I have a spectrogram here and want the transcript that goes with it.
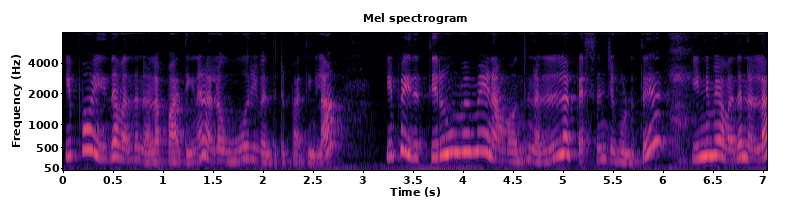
இப்போ இதை வந்து நல்லா பார்த்தீங்கன்னா நல்லா ஊறி வந்துட்டு பார்த்தீங்களா? இப்போ இது திரும்பவுமே நம்ம வந்து நல்லா பிசைஞ்சு கொடுத்து இன்னுமே வந்து நல்லா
